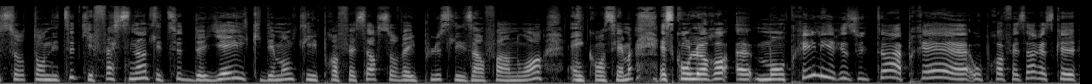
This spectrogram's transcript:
sur ton étude qui est fascinante, l'étude de Yale qui démontre que les professeurs surveillent plus les enfants noirs inconsciemment. Est-ce qu'on leur a montré les résultats après aux professeurs? Est-ce que,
